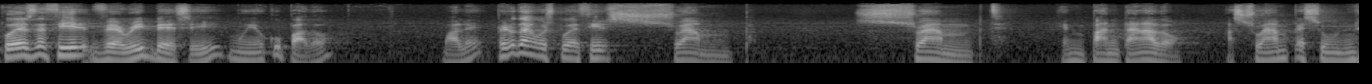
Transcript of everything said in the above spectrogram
Puedes decir very busy, muy ocupado, ¿vale? Pero también puedes decir swamp. Swamped, empantanado. A swamp es un,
